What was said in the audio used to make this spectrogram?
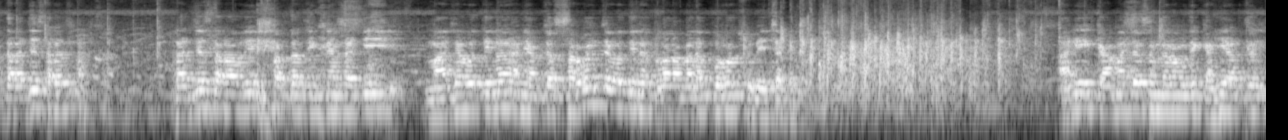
आता राज्यस्तराची ना राज्यस्तरावरील स्पर्धा जिंकण्यासाठी माझ्या वतीनं आणि आमच्या सर्वांच्या वतीनं तुम्हाला मनपूर्वक शुभेच्छा देतो. आणि कामाच्या संदर्भामध्ये काही अडचण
